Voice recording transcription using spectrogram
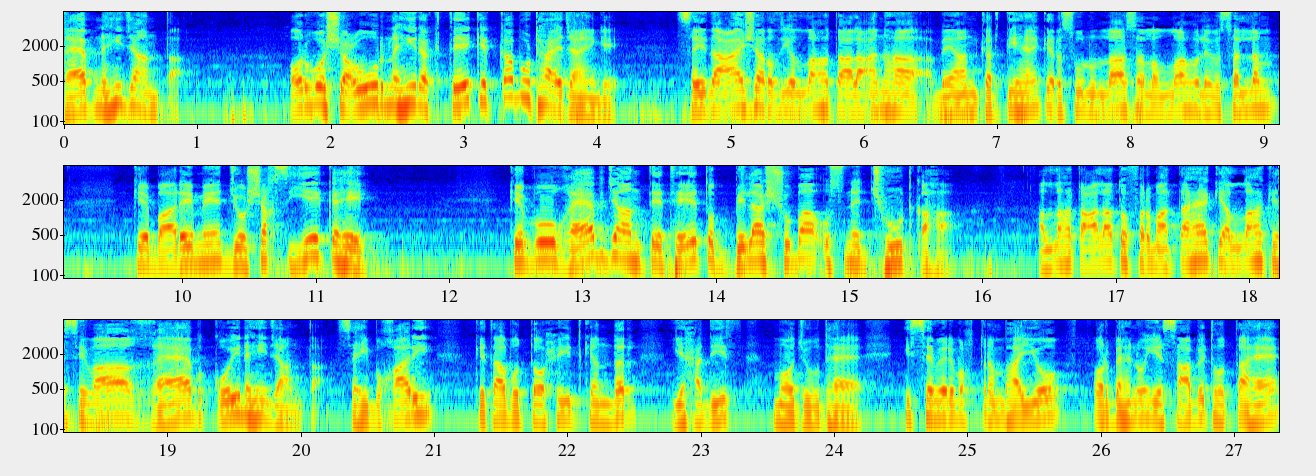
غیب نہیں جانتا اور وہ شعور نہیں رکھتے کہ کب اٹھائے جائیں گے۔ سیدہ عائشہ رضی اللہ تعالی عنہ بیان کرتی ہیں کہ رسول اللہ صلی اللہ علیہ وسلم کے بارے میں جو شخص یہ کہے کہ وہ غیب جانتے تھے تو بلا شبہ اس نے جھوٹ کہا۔ اللہ تعالیٰ تو فرماتا ہے کہ اللہ کے سوا غیب کوئی نہیں جانتا۔ صحیح بخاری، کتاب التوحید کے اندر یہ حدیث موجود ہے۔ اس سے میرے محترم بھائیوں اور بہنوں، یہ ثابت ہوتا ہے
